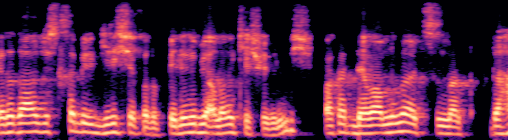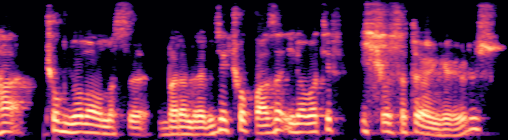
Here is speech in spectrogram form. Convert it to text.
Ya da daha önce kısa bir giriş yapılıp belirli bir alanı keşfedilmiş. Fakat devamlılığı açısından daha çok yol olması barındırabilecek çok fazla inovatif iş fırsatı öngörüyoruz.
